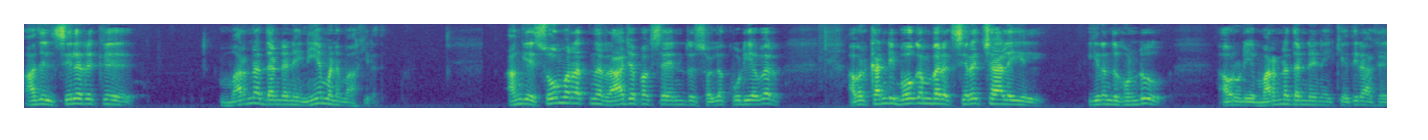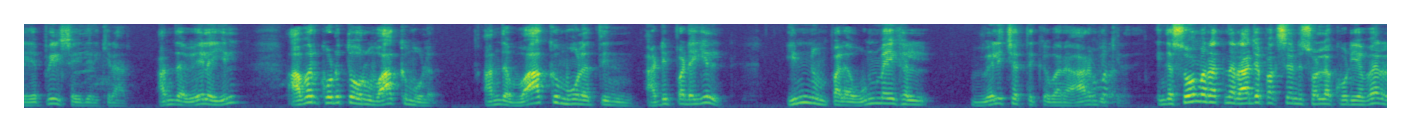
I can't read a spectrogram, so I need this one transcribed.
அதில் சிலருக்கு மரண தண்டனை நியமனமாகிறது. அங்கே சோமரத்ன ராஜபக்ச என்று சொல்லக்கூடியவர் அவர் கண்டி போகம்பர சிறைச்சாலையில் இருந்து கொண்டு அவருடைய மரண தண்டனைக்கு எதிராக எப்பீல் செய்திருக்கிறார். அந்த வேளையில் அவர் கொடுத்த ஒரு வாக்கு மூலம் அந்த வாக்கு மூலத்தின் அடிப்படையில் இன்னும் பல உண்மைகள் வெளிச்சத்துக்கு வர ஆரம்பிக்கிறது. இந்த சோமரத்ன ராஜபக்ச என்று சொல்லக்கூடியவர்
